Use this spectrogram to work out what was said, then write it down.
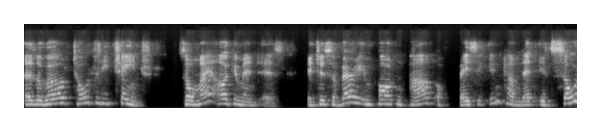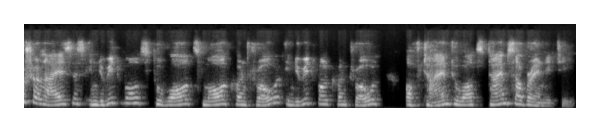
uh, the world totally changed. So my argument is it is a very important part of basic income that it socializes individuals towards more control, individual control of time towards time sovereignty.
